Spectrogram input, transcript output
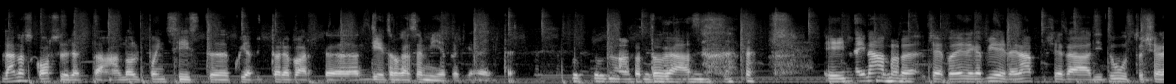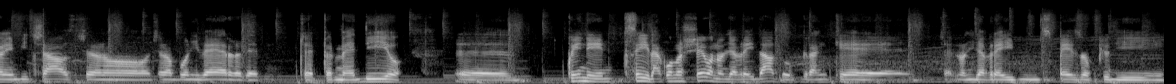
l'anno scorso in realtà all'All Point East qui a Vittoria Park eh, dietro casa mia praticamente sotto casa, sotto casa. E il line up, cioè potete capire, il line up c'era di tutto, c'era in Beach House, c'erano, c'era Boniver che cioè, per me è Dio. Eh, quindi sì, la conoscevo, non gli avrei dato granché, cioè, non gli avrei speso più di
